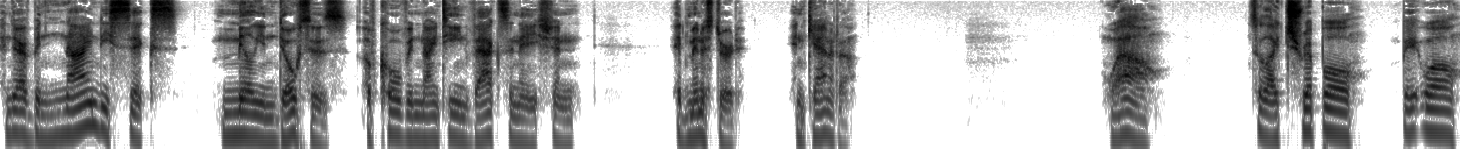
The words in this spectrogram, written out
And there have been 96 million doses of COVID 19 vaccination administered in Canada. Wow. So, like triple, well,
